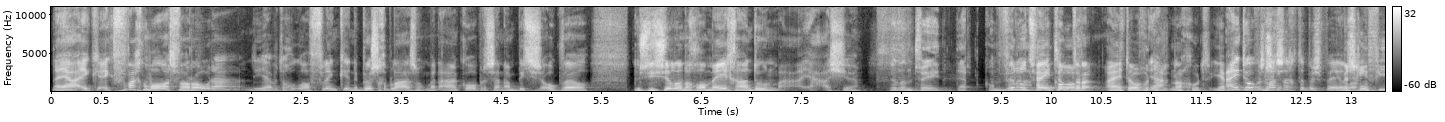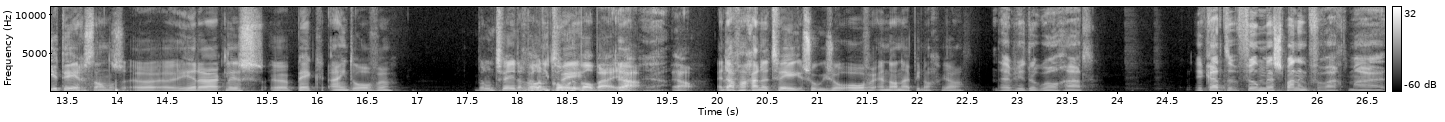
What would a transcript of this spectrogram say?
Nou ja, ik, ik verwacht nog wel wat van Roda. Die hebben toch ook wel flink in de bus geblazen, ook met aankopen. Dat zijn ambities ook wel. Dus die zullen nog wel mee gaan doen. Maar ja, als je... Willem 2, dat komt Willem eraan. II komt er... Eindhoven, Eindhoven Ja. doet het nog goed. Je hebt Eindhoven is lastig te bespelen. Misschien vier tegenstanders. Eh Heracles, eh PEC, Eindhoven. Willem II nog wel, Willem die komen er wel bij. Ja. Ja. Ja, Ja. En daarvan gaan er twee sowieso over. En dan heb je nog, ja. daar heb je het ook wel gehad. Ik had veel meer spanning verwacht, maar...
